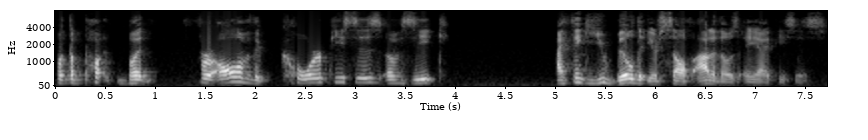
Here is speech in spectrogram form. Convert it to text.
But the but for all of the core pieces of Zeke, I think you build it yourself out of those AI pieces.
